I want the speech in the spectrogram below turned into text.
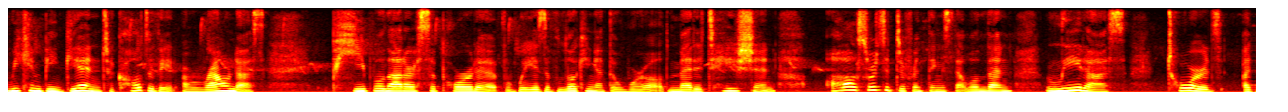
We can begin to cultivate around us people that are supportive, ways of looking at the world, meditation, all sorts of different things that will then lead us towards a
